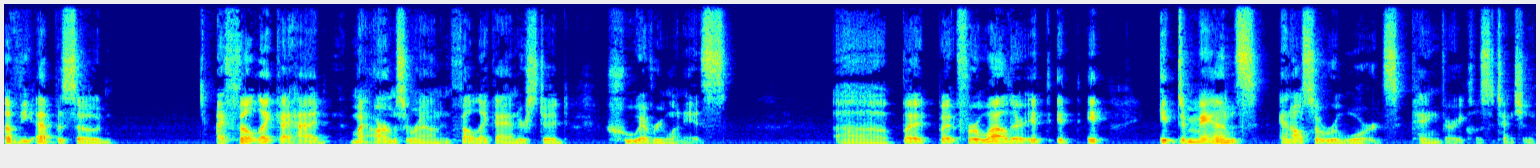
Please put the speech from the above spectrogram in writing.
of the episode, I felt like I had my arms around and felt like I understood who everyone is. Uh, but but for a while there, it it it it demands and also rewards paying very close attention.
